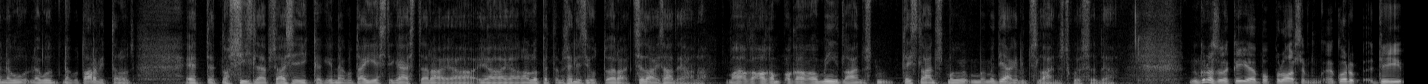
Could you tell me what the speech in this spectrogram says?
nagu, nagu, nagu tarvitanud. et, et noh, siis läheb see asi ikkagi nagu täiesti käest ära ja, ja, ja no lõpetame sellise jutu ära, et seda ei saa teha, noh. ma, aga, aga, aga, aga mingid lahendused lahendust, teist lahendust ma, ma, ei teagi üldse lahendust, kuidas seda teha. no kuna sa oled kõige populaarsem korvpalli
